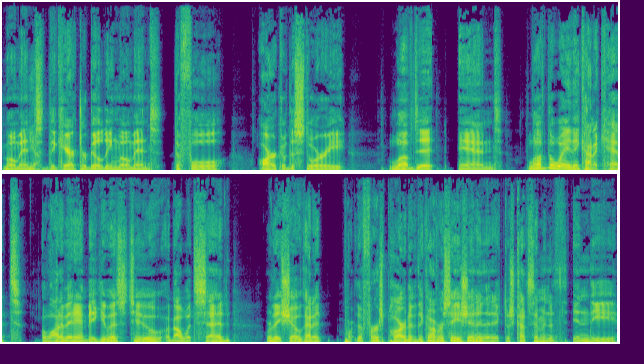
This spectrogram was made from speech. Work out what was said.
moment, Yeah. the character building moment, the full arc of the story. Loved it and loved the way they kind of kept a lot of it ambiguous too about what's said, where they show kind of the first part of the conversation and then it just cuts them in the, in the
